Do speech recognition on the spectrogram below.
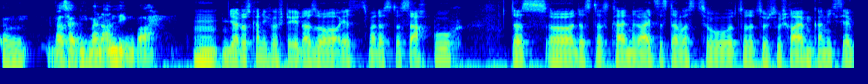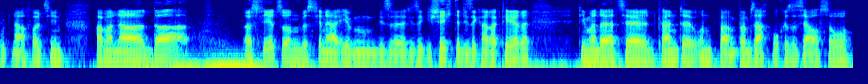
ähm, was halt nicht mein Anliegen war. Hm, ja, das kann ich verstehen. Also jetzt mal das, das Sachbuch, dass, äh, dass das kein Reiz ist, da was zu, zu, dazu zu schreiben, kann ich sehr gut nachvollziehen, weil man da, da es fehlt so ein bisschen ja eben diese, diese Geschichte, diese Charaktere, die man da erzählen könnte. Und beim, beim Sachbuch ist es ja auch so,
